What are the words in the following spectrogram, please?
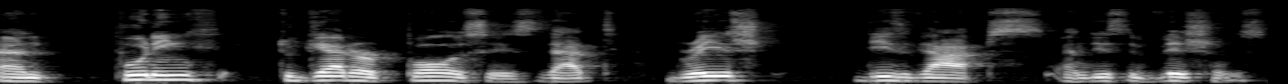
And putting together policies that bridge these gaps and these divisions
